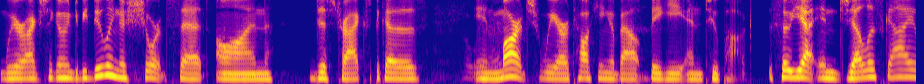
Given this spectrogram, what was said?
we're actually going to be doing a short set on diss tracks because in March we are talking about Biggie and Tupac. So, yeah, in Jealous Guy,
